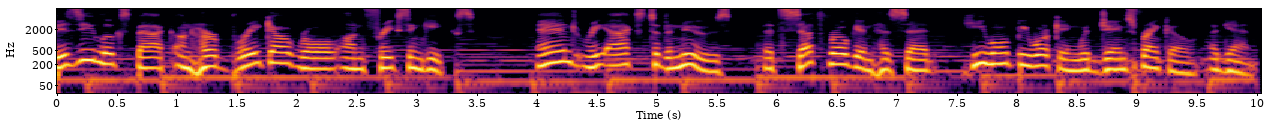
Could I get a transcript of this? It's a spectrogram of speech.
Busy looks back on her breakout role on Freaks and Geeks and reacts to the news that Seth Rogen has said he won't be working with James Franco again.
